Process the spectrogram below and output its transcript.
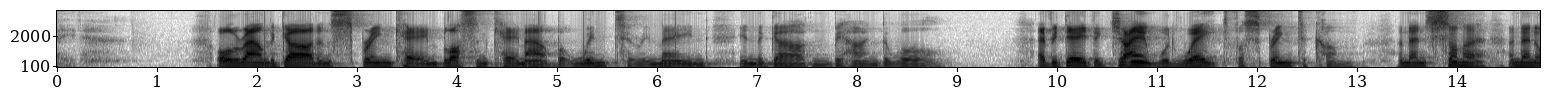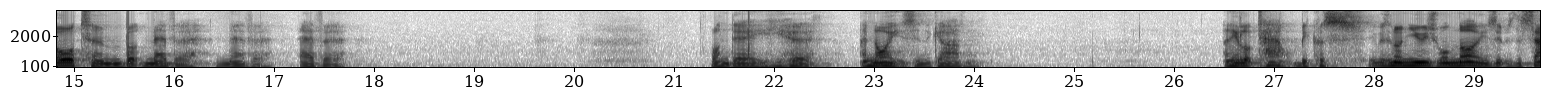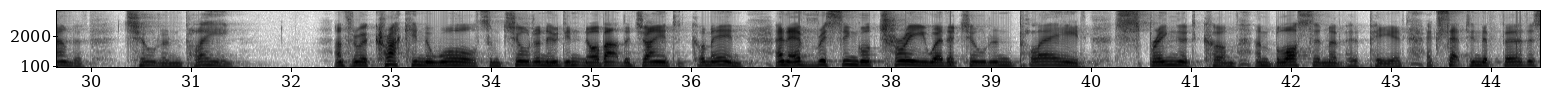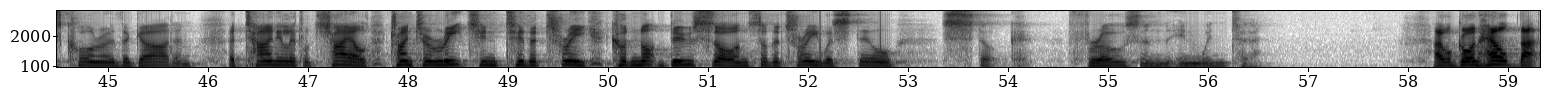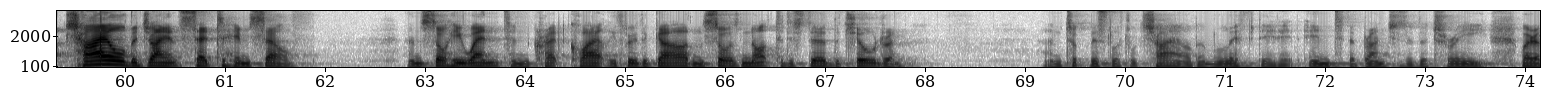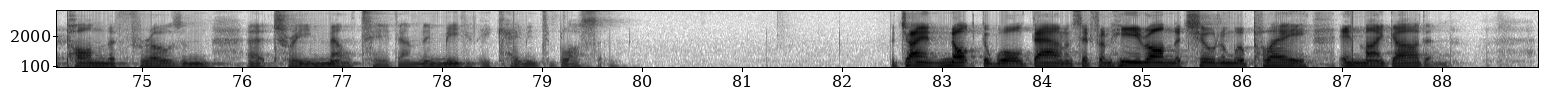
All around the garden, spring came, blossom came out, but winter remained in the garden behind the wall. Every day, the giant would wait for spring to come, and then summer, and then autumn, but never, never, ever. One day, he heard a noise in the garden. And he looked out because it was an unusual noise. It was the sound of children playing. And through a crack in the wall, some children who didn't know about the giant had come in. And every single tree where the children played, spring had come and blossom had appeared, except in the furthest corner of the garden. A tiny little child trying to reach into the tree could not do so, and so the tree was still stuck frozen in winter. I will go and help that child, the giant said to himself. And so he went and crept quietly through the garden so as not to disturb the children, and took this little child and lifted it into the branches of the tree, whereupon the frozen uh, tree melted and immediately came into blossom. The giant knocked the wall down and said, From here on, the children will play in my garden.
